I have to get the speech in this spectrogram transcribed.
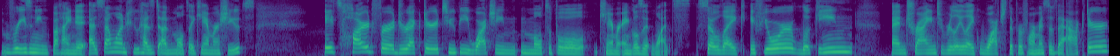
reasoning behind it. As someone who has done multi camera shoots, it's hard for a director to be watching multiple camera angles at once. So, like, if you're looking and trying to really like watch the performance of the actor,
